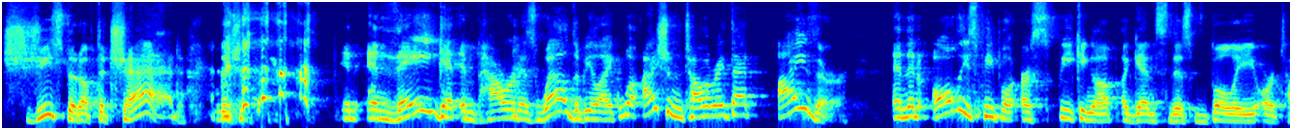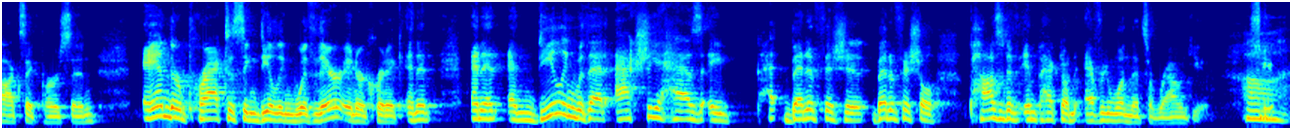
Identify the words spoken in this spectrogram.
she stood up to Chad. and, and they get empowered as well to be like, well, I shouldn't tolerate that either. And then all these people are speaking up against this bully or toxic person and they're practicing dealing with their inner critic and it and it and dealing with that actually has a beneficial beneficial positive impact on everyone that's around you Oh, so you're ah,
